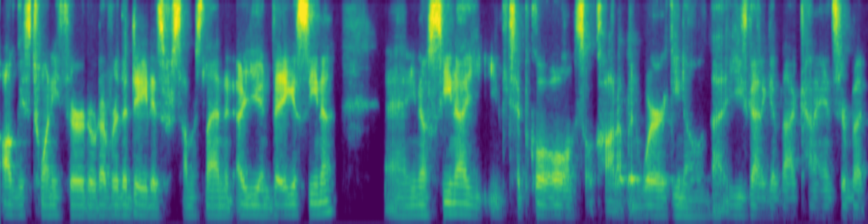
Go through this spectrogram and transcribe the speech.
August 23rd or whatever the date is for SummerSlam. Are you in Vegas, Cena? And you know, Cena, you, typical. Oh, I'm so caught up in work. You know that he's got to give that kind of answer, but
